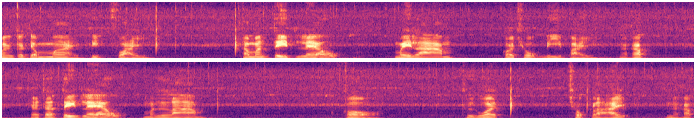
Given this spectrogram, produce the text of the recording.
มันก็จะไหม้ติดไฟ ถ้ามันติดแล้วไม่ลามก็โชคดีไปนะครับ แต่ถ้าติดแล้วมันลาม ก็ ถือว่าโชคร้ายนะครับ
